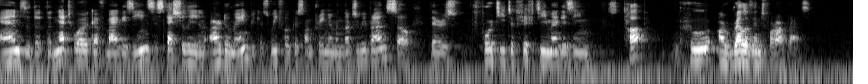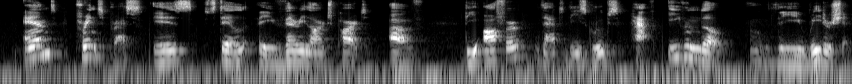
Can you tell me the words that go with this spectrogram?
And the, the network of magazines, especially in our domain, because we focus on premium and luxury brands, so there's 40 to 50 magazines top who are relevant for our brands. And print press is still a very large part of the offer that these groups have. Even though the readership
